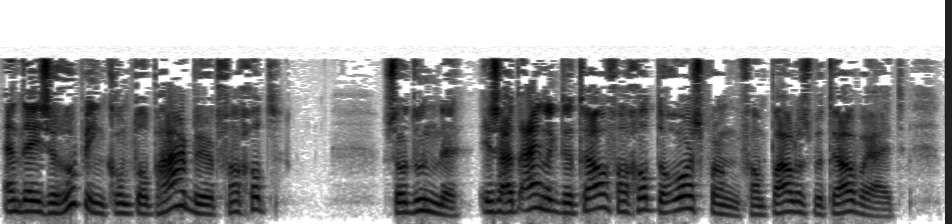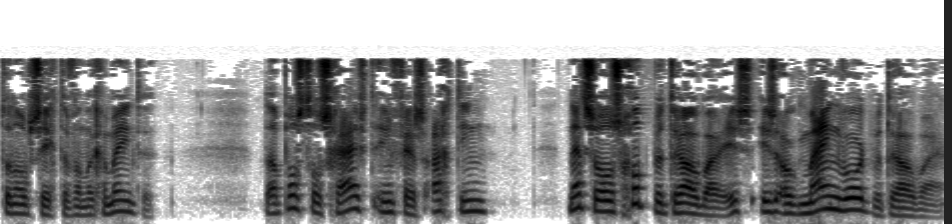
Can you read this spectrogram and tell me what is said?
En deze roeping komt op haar beurt van God. Zodoende is uiteindelijk de trouw van God de oorsprong van Paulus' betrouwbaarheid ten opzichte van de gemeente. De apostel schrijft in vers 18, Net zoals God betrouwbaar is, is ook mijn woord betrouwbaar.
